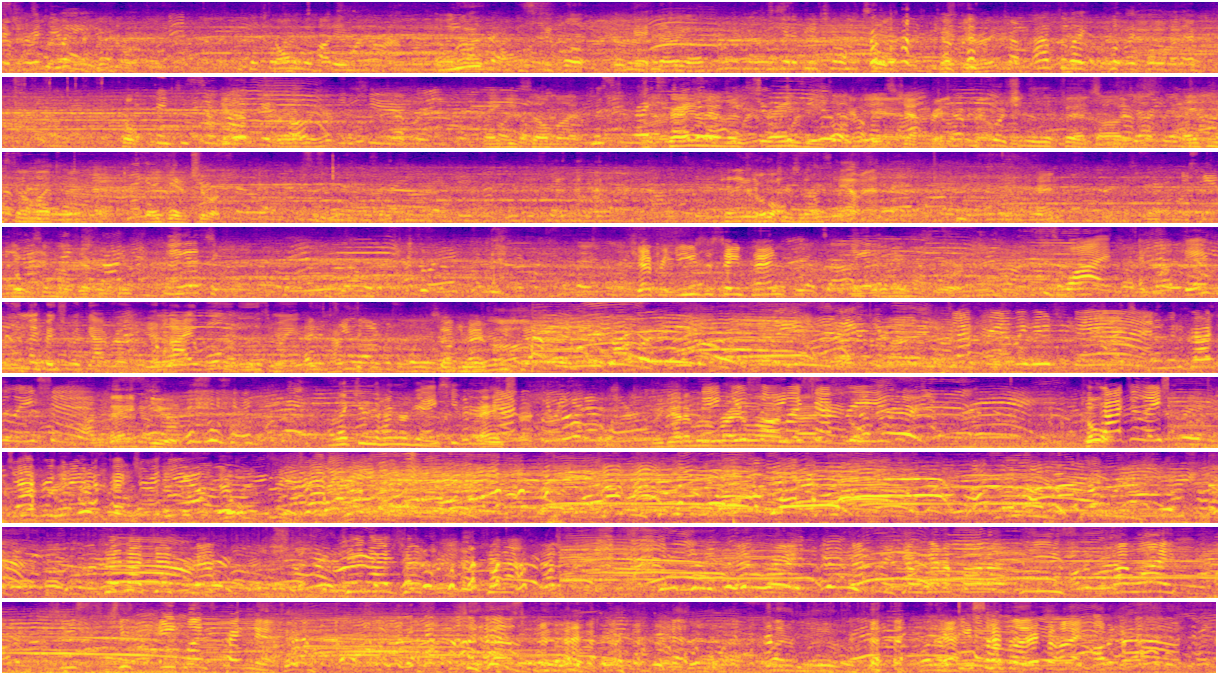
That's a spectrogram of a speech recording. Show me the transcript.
Don't touch my arm. Oh my god, these people. Okay, there we go. Get a picture I have to like put my phone over there. Thank you so much. Thank you. Thank you so much. Mr. Wright, The can I get trailer looks crazy. you? It's Jeffrey. Push it in the face. Thank you so much, man. Thank you. Sure. Can I get a picture? Yeah, man. Thank you so much, Jeffrey. Can I get a picture? Jeffrey, do you use the same pen? This is why. If they ruin my picture with Gabrielle, and I will lose my. Same pen? Jeffrey, I'm a huge fan. Congratulations. Thank you. I like you in the Hunger Games. Thank you very much. we get a photo? We gotta move Thank right you so much, guys. Jeffrey. Cool. Congratulations. Jeffrey, can I get a picture with you? Jeffrey, can we get a photo, please? My wife. She's she's eight months pregnant. Thank you so much. Right behind.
